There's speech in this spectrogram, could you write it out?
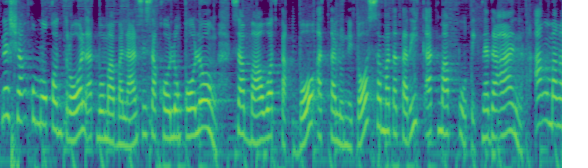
na siyang kumokontrol at bumabalanse sa kolong-kolong sa bawat takbo at talon nito sa matatarik at maputik na daan. Ang mga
